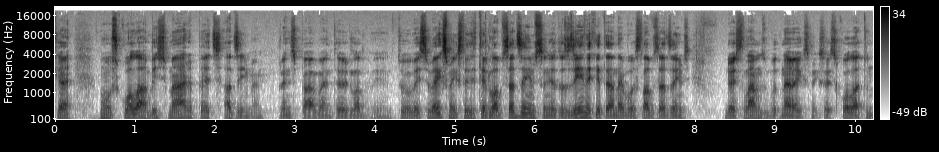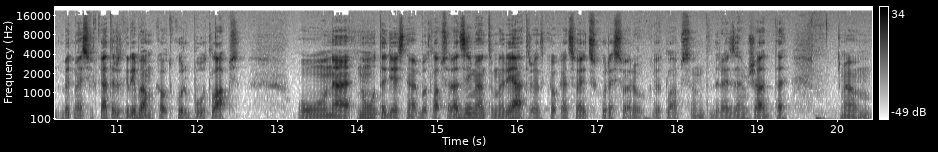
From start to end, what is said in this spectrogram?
ka nu, skolā visu mēra pēc atzīmēm. Principā, vai tu, labi, tu esi veiksmīgs, tad ja ir labas atzīmes, un ja tu zini, ka tev nebūs labas atzīmes, jo es lēmu būt neveiksmīgs vai skolā, tu, bet mēs katrs gribam kaut kur būt labs. Un, eh, nu, tad, ja es nevaru būt labs ar atzīmēm, tad man ir jāatrod kaut kāds veids, kur es varu kļūt labs. Un tad reizēm šāda um,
